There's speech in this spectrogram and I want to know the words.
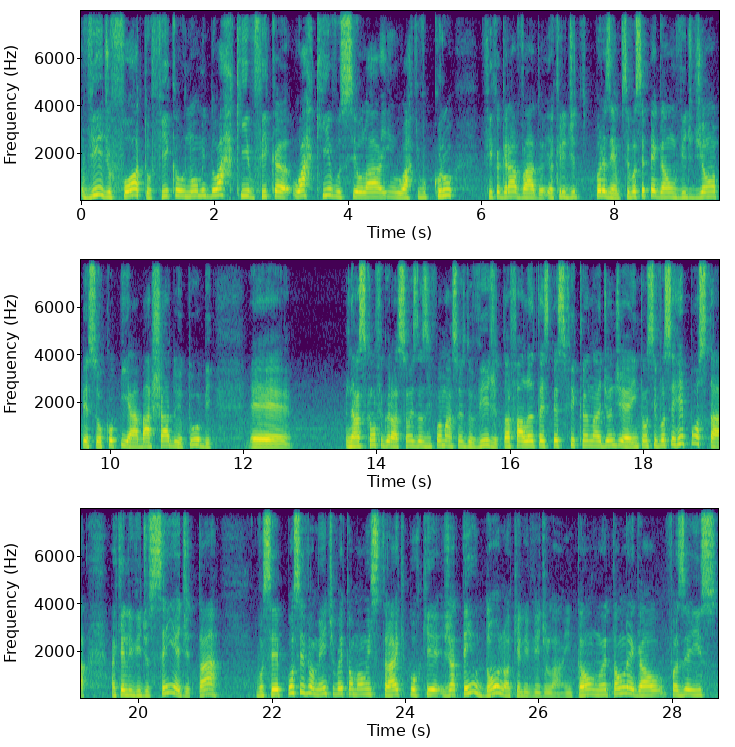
vídeo, foto, fica o nome do arquivo, fica o arquivo seu lá, o arquivo cru fica gravado. Eu acredito, por exemplo, se você pegar um vídeo de uma pessoa, copiar, baixar do YouTube, é, nas configurações das informações do vídeo, tá falando, tá especificando lá de onde é. Então, se você repostar aquele vídeo sem editar, você possivelmente vai tomar um strike porque já tem o dono aquele vídeo lá. Então, não é tão legal fazer isso.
